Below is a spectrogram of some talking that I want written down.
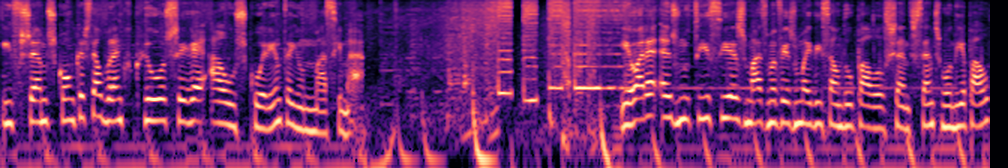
e fechamos com Castelo Branco que hoje chega aos 41 de máxima. E agora as notícias, mais uma vez numa edição do Paulo Alexandre Santos. Bom dia, Paulo.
